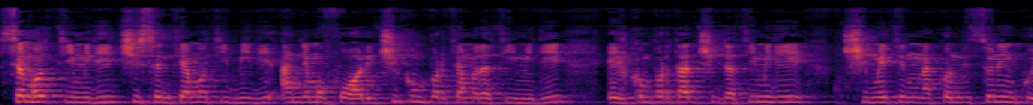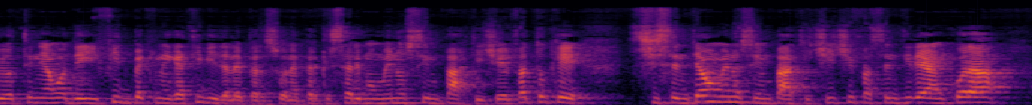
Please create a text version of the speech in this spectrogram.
siamo timidi, ci sentiamo timidi, andiamo fuori, ci comportiamo da timidi e il comportarci da timidi ci mette in una condizione in cui otteniamo dei feedback negativi dalle persone perché saremo meno simpatici. E il fatto che ci sentiamo meno simpatici ci fa sentire ancora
